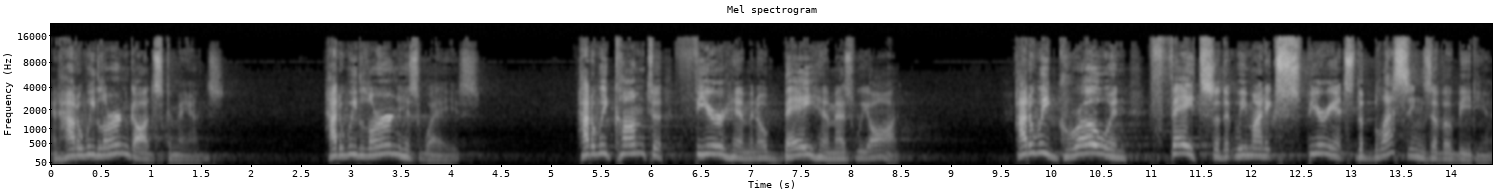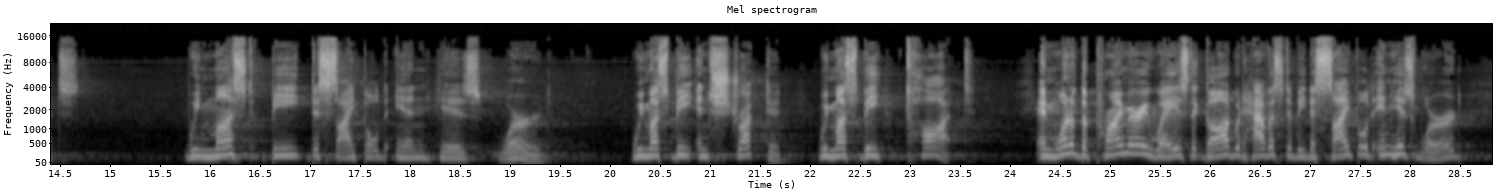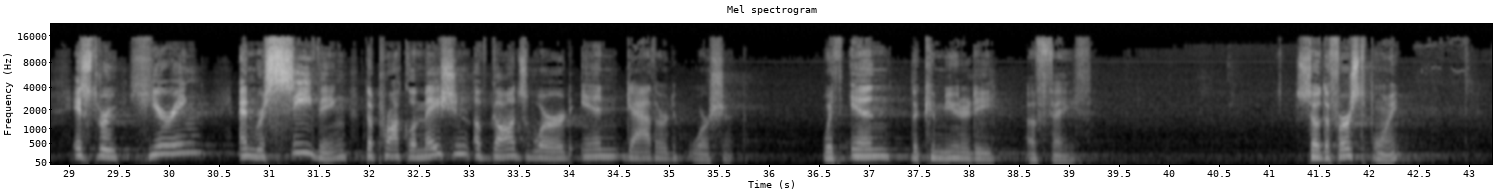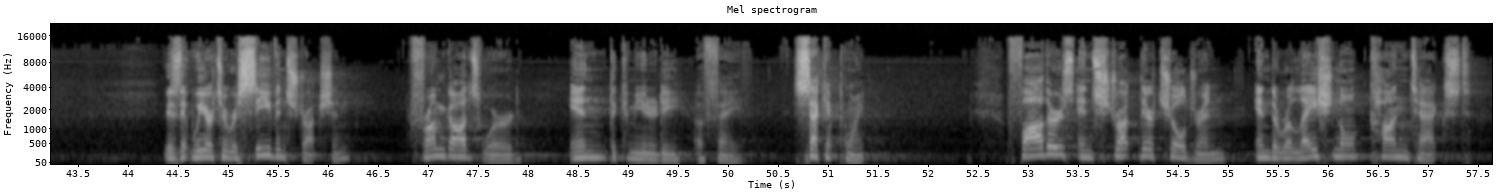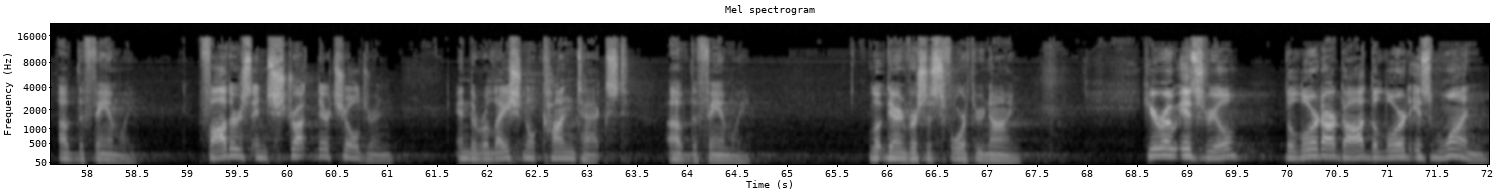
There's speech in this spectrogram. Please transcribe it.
And how do we learn God's commands? How do we learn His ways? How do we come to fear Him and obey Him as we ought? How do we grow in faith so that we might experience the blessings of obedience? We must be discipled in His Word. We must be instructed. We must be taught. And one of the primary ways that God would have us to be discipled in His Word is through hearing and receiving the proclamation of God's Word in gathered worship within the community of faith. So, the first point is that we are to receive instruction from God's Word in the community of faith. Second point fathers instruct their children in the relational context of the family. Fathers instruct their children in the relational context of the family. Look there in verses 4 through 9. Hear, O Israel, the Lord our God, the Lord is one.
